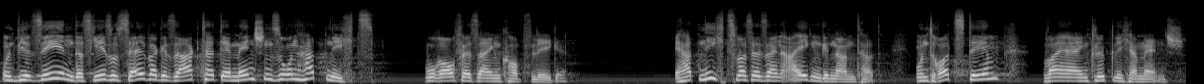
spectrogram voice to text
und wir sehen, dass Jesus selber gesagt hat, der Menschensohn hat nichts, worauf er seinen Kopf lege. Er hat nichts, was er sein eigen genannt hat. Und trotzdem war er ein glücklicher Mensch.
